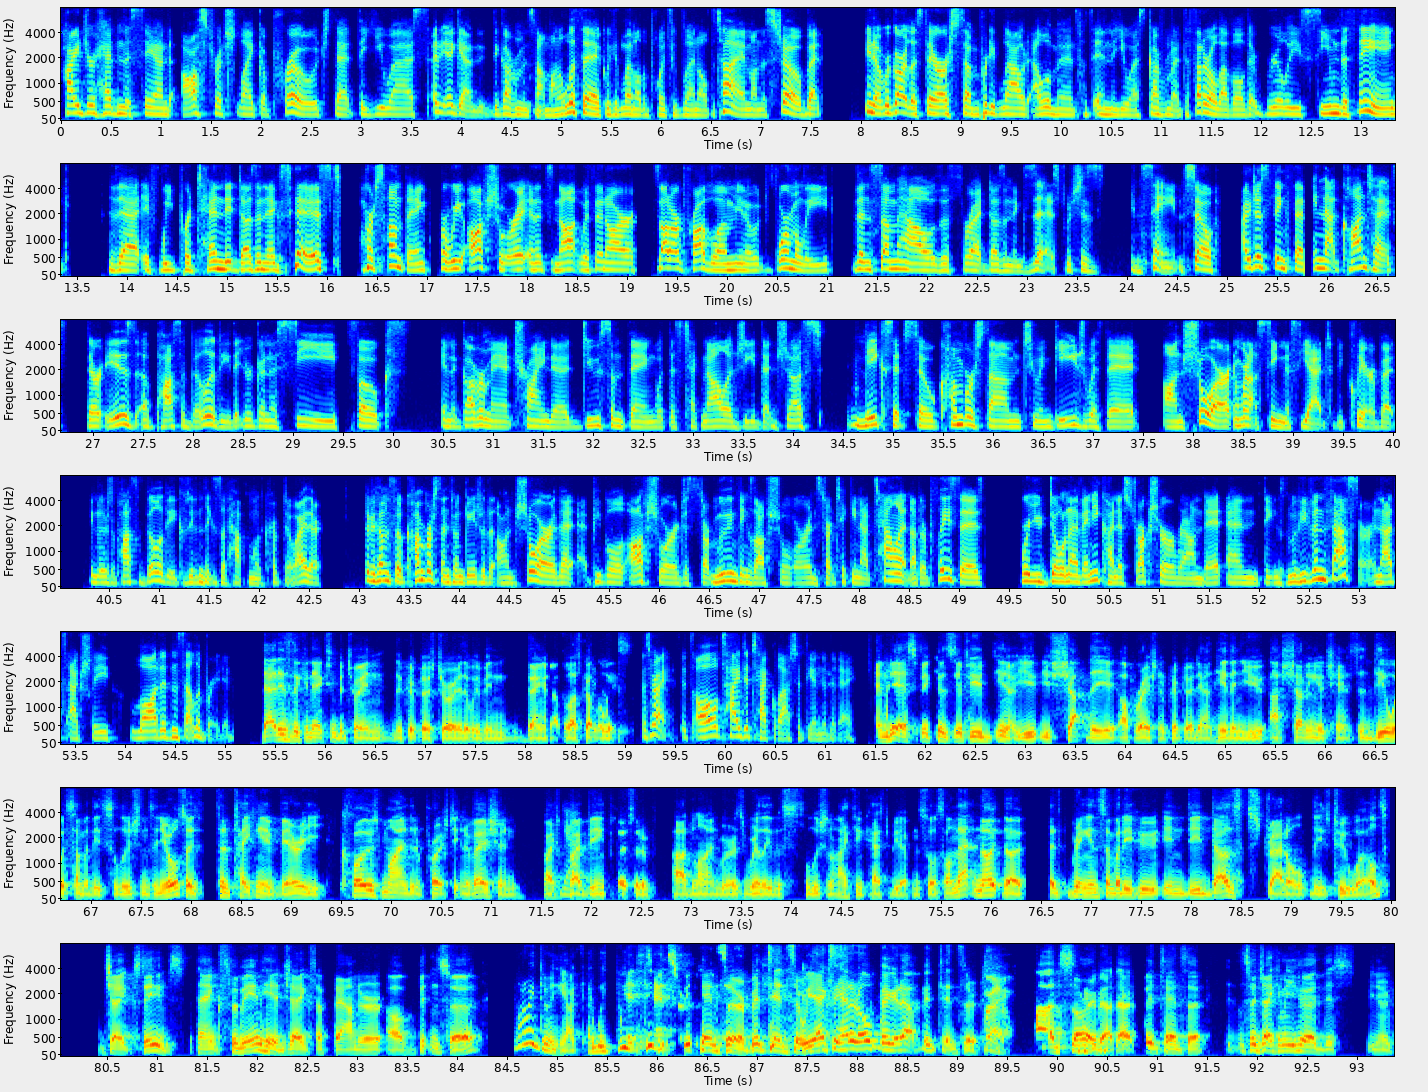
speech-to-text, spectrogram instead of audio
hide your head in the sand ostrich like approach that the US, I mean, again, the government's not monolithic. We can learn all the points we've learned all the time on this show. But, you know, regardless, there are some pretty loud elements within the US government at the federal level that really seem to think that if we pretend it doesn't exist or something, or we offshore it and it's not within our, it's not our problem, you know, formally, then somehow the threat doesn't exist, which is insane. So I just think that in that context, there is a possibility that you're going to see folks in the government trying to do something with this technology that just makes it so cumbersome to engage with it on shore. And we're not seeing this yet, to be clear, but you know, there's a possibility because we didn't think this would happen with crypto either. It becomes so cumbersome to engage with it on shore that people offshore just start moving things offshore and start taking that talent in other places where you don't have any kind of structure around it and things move even faster. And that's actually lauded and celebrated. That is the connection between the crypto story that we've been banging up the last couple of weeks. That's right. It's all tied to techlash at the end of the day. And this, because if you, you know, you you shut the operation of crypto down here, then you are shutting your chance to deal with some of these solutions. And you're also sort of taking a very closed-minded approach to innovation by, yeah. by being so sort of hard line, whereas really the solution I think has to be open source. On that note, though, let's bring in somebody who indeed does straddle these two worlds. Jake Steeves, thanks for being here. Jake's a founder of BitTensor. What are we doing here? We, we Bit did tensor. BitTensor, BitTensor. We actually had it all figured out. BitTensor. Right. I'm sorry about that. BitTensor. So, Jake, I mean, you heard this, you know,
